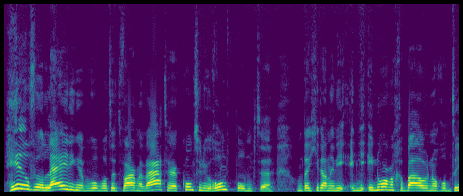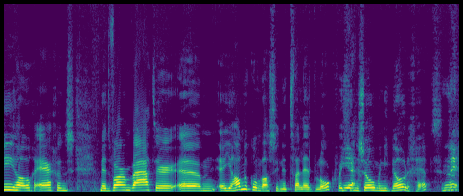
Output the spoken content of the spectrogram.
heel veel leidingen, bijvoorbeeld het warme water, continu rondpompten. Omdat je dan in die, in die enorme gebouwen nog op drie hoog ergens met warm water ehm, eh, je handen kon wassen in het toiletblok. Wat je in de zomer niet nodig hebt. Nee.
